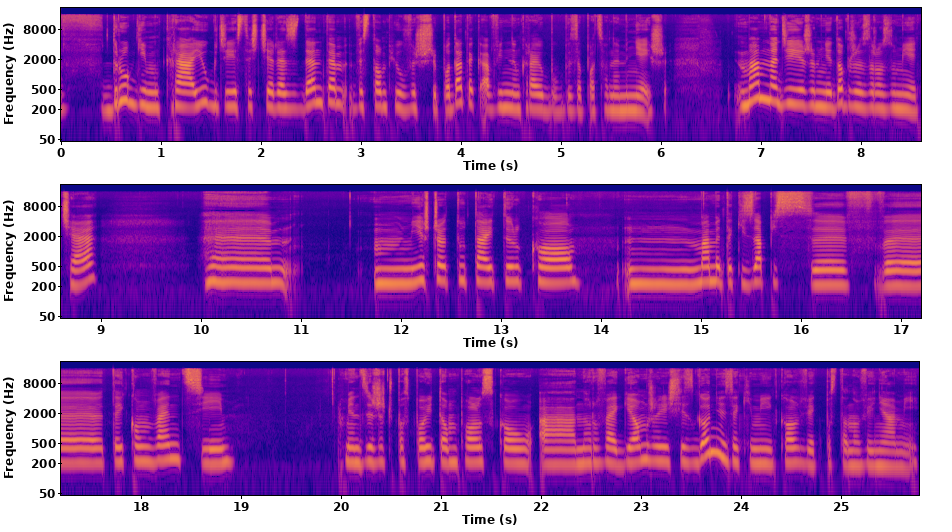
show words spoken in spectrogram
w drugim kraju, gdzie jesteście rezydentem, wystąpił wyższy podatek, a w innym kraju byłby zapłacony mniejszy. Mam nadzieję, że mnie dobrze zrozumiecie. Mm, jeszcze tutaj tylko mm, mamy taki zapis w tej konwencji między Rzeczpospolitą Polską a Norwegią, że jeśli zgodnie z jakimikolwiek postanowieniami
